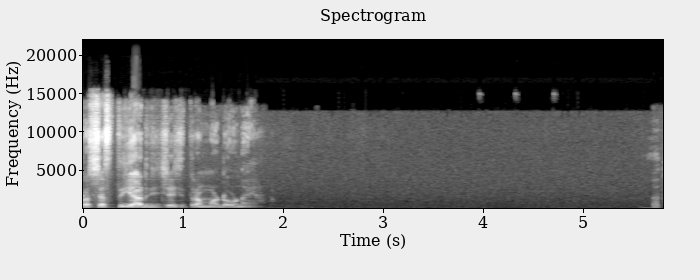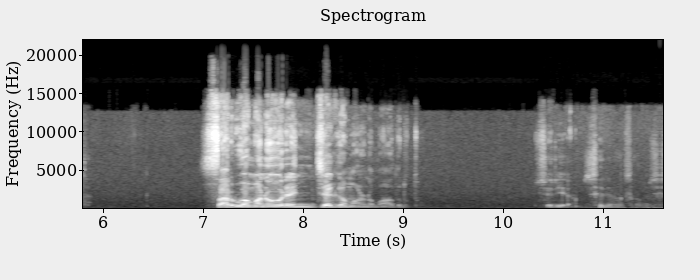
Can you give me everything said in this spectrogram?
പ്രശസ്തി ആർജിച്ച ചിത്രം മഡോണയാണ്. സർവമനോരഞ്ജകമാണ് മാതൃത്വം. ശരിയാണ്. ശരിയാണ് സ്വാമിജി.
